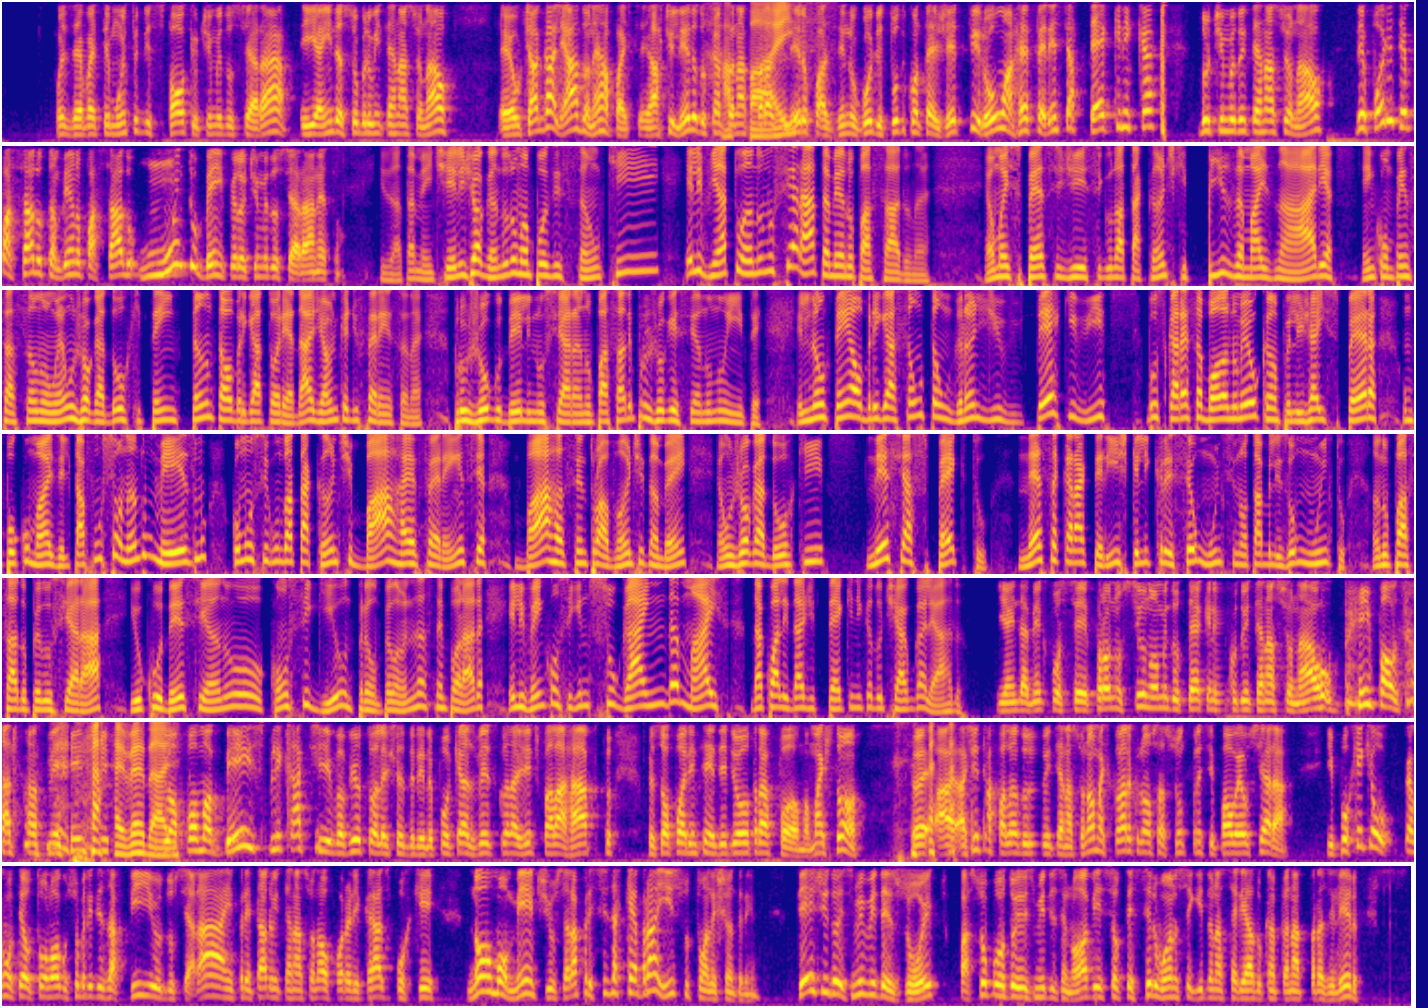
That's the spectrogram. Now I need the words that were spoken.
Pois é, vai ter muito desfalque o time do Ceará e ainda sobre o Internacional, é, o Thiago Galhardo, né, rapaz? Artilheiro do Campeonato rapaz. Brasileiro, fazendo gol de tudo quanto é jeito, virou uma referência técnica do time do Internacional, depois de ter passado também ano passado muito bem pelo time do Ceará, né, Tom? Exatamente. Ele jogando numa posição que ele vinha atuando no Ceará também ano passado, né? É uma espécie de segundo atacante que pisa mais na área. Em compensação, não é um jogador que tem tanta obrigatoriedade. É a única diferença, né? Pro jogo dele no Ceará no passado e pro jogo esse ano no Inter. Ele não tem a obrigação tão grande de ter que vir buscar essa bola no meio campo. Ele já espera um pouco mais. Ele está funcionando mesmo como um segundo atacante barra referência, barra centroavante também. É um jogador que, nesse aspecto, Nessa característica, ele cresceu muito, se notabilizou muito ano passado pelo Ceará e o Cudê esse ano conseguiu, pelo, pelo menos nessa temporada, ele vem conseguindo sugar ainda mais da qualidade técnica do Thiago Galhardo. E ainda bem que você pronuncia o nome do técnico do Internacional bem pausadamente. é verdade. De uma forma bem explicativa, viu, Tom Alexandrino? Porque às vezes quando a gente fala rápido, o pessoal pode entender de outra forma. Mas, Tom, a, a gente está falando do Internacional, mas claro que o nosso assunto principal é o Ceará. E por que, que eu perguntei ao Tom logo sobre o desafio do Ceará, enfrentar o Internacional fora de casa? Porque normalmente o Ceará precisa quebrar isso, Tom Alexandrino. Desde 2018, passou por 2019, esse é o terceiro ano seguido na Série A do Campeonato Brasileiro.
